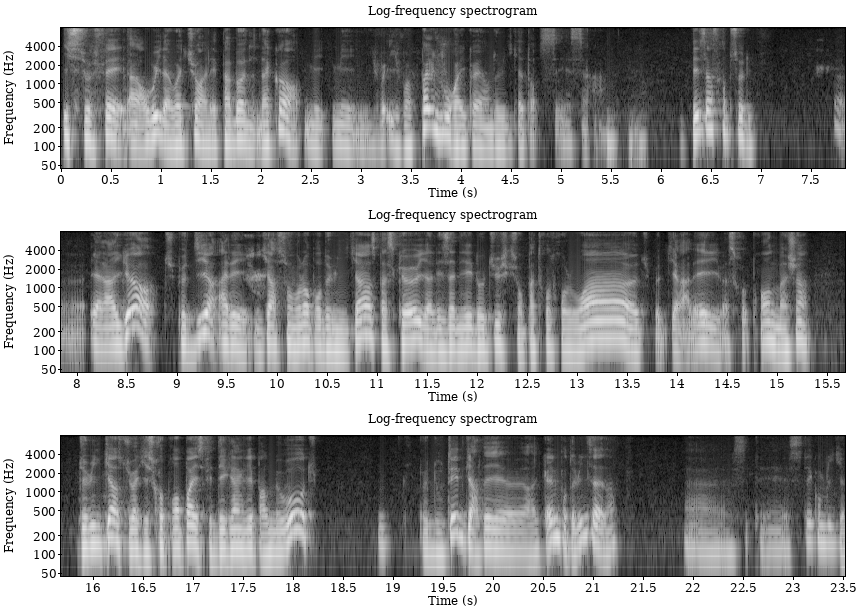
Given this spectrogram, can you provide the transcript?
Il se fait. Alors oui, la voiture, elle est pas bonne, d'accord, mais, mais il, voit, il voit pas le jour Raikkonen en 2014. C'est un désastre absolu. Euh, et à la rigueur, tu peux te dire, allez, il garde son volant pour 2015 parce qu'il y a les années Lotus qui sont pas trop trop loin. euh, Tu peux te dire, allez, il va se reprendre, machin. 2015, tu vois qu'il se reprend pas, il se fait déglinguer par le nouveau. Tu, tu peux douter de garder euh, Raikkonen pour 2016. hein. Euh, C'était c'était compliqué.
